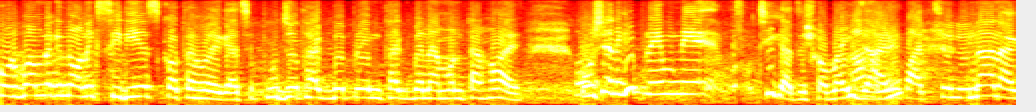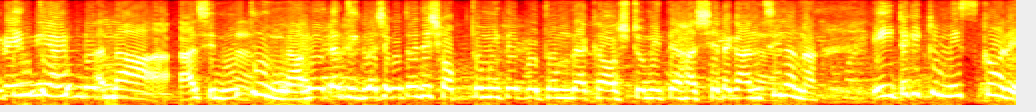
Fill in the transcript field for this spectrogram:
করব আমরা কিন্তু অনেক সিরিয়াস কথা হয়ে গেছে। পুজো থাকবে প্রেম থাকবে না এমনটা হয়। কৌশানী কি প্রেম নিয়ে ঠিক আছে সবাই জানে। না। না কিন্তু না আছে নতুন না আমি এটা জিজ্ঞাসা করতে যে সপ্তমীতে প্রথম দেখা অষ্টমীতে হাসি এটা গান ছিল না? এইটাকে একটু মিস করে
